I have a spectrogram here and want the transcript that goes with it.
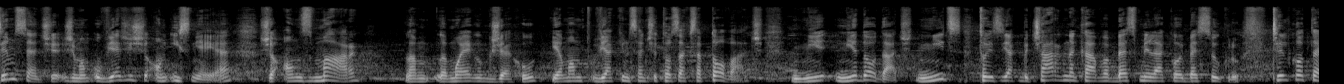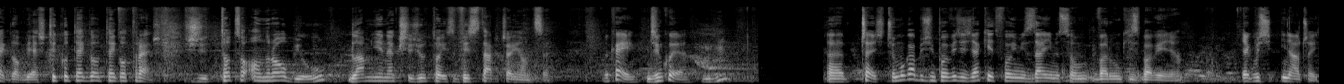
W tym sensie, że mam uwierzyć, że On istnieje, że On zmarł dla, dla mojego grzechu, ja mam w jakimś sensie to zaakceptować. Nie, nie dodać. Nic, to jest jakby czarna kawa bez mleka i bez cukru. Tylko tego, wiesz, tylko tego, tego treść. Że to, co on robił dla mnie na krzyżu, to jest wystarczające. Okej, dziękuję. E, Cześć, czy mogłabyś mi powiedzieć, jakie twoim zdaniem są warunki zbawienia? Jakbyś inaczej,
